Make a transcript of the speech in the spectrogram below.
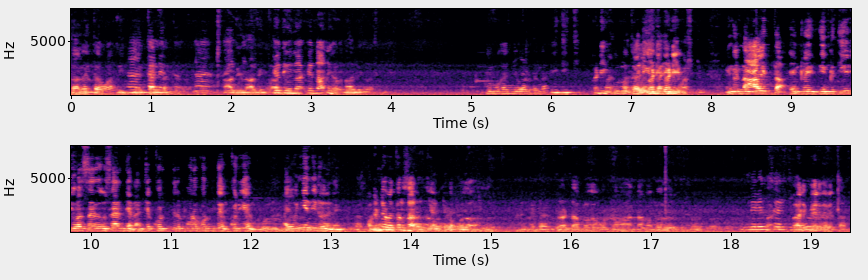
ತಲೆತವ ತುಂಬ ಕಂಜಿ ಮಾಡ್ದಲ್ಲ ಎಂಗ ನಾಳಿತ್ತ ಎಂಗ ಎಂಗ ತೀಜಿ ಹೊಸ ಹೊಸ ಜನ ಅಂಚೆ ಕೊರ್ತಿರ ಪೂರ ಕೊರ್ತೆ ಕುರಿಯ ಅಯ್ಯ ಒಂಜೆ ప్రాంతాపక అవసరం అన్న మమ్మల్ని వారి పేరు పెడతాను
